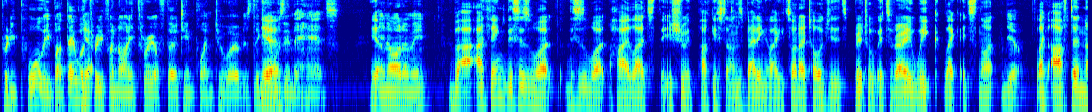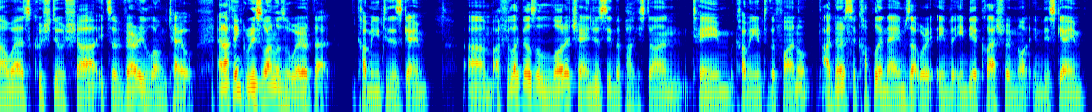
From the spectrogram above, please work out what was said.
pretty poorly, but they were Yeah. three for ninety three off thirteen point two overs. The game Yeah. was in their hands. Yeah. You know what I mean? But I think this is what this is what highlights the issue with Pakistan's batting. Like it's what I told you. It's brittle. It's very weak. Like it's not Yeah. like after Nawaz Khushdil Shah, it's a very long tail. And I think Rizwan was aware of that coming into this game. Um, I feel like there was a lot of changes in the Pakistan team coming into the final. I noticed a couple of names that were in the India clash were not in this game.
